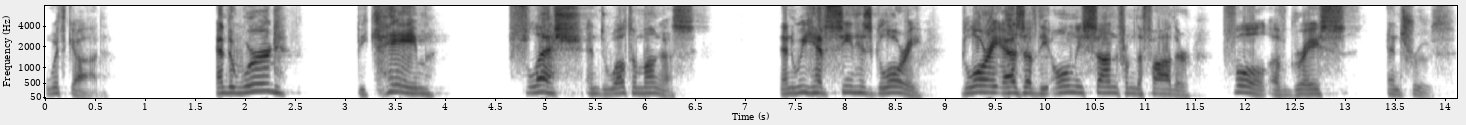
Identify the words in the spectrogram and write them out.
with God. And the Word became flesh and dwelt among us. And we have seen his glory, glory as of the only Son from the Father, full of grace and truth.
